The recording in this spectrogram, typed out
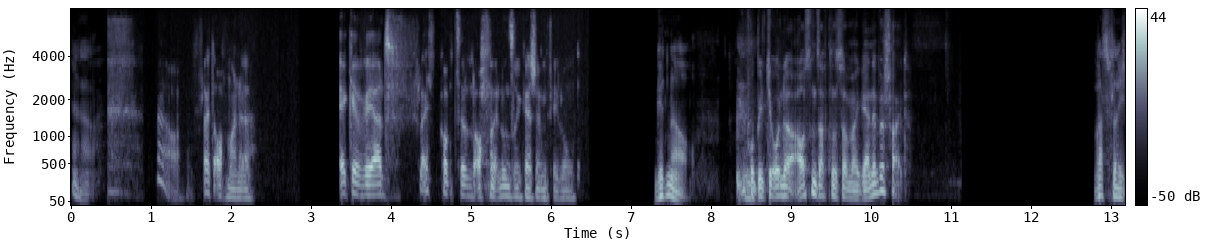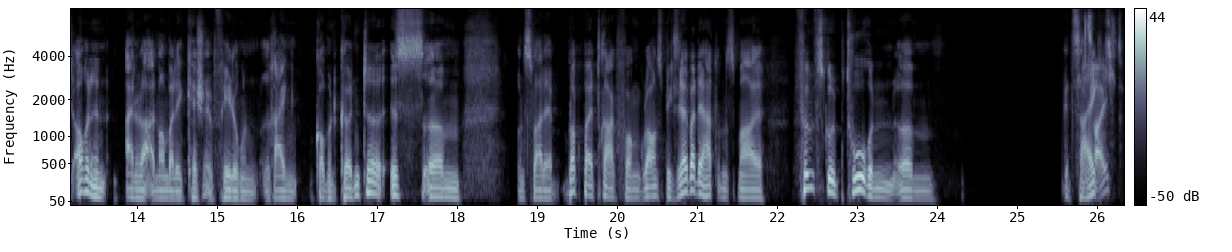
Ja. Ja, vielleicht auch mal eine Ecke wert. Vielleicht kommt sie dann auch mal in unsere Cache-Empfehlung. Genau. Probiert die Runde aus und sagt uns doch mal gerne Bescheid. Was vielleicht auch in den ein oder anderen bei den Cache-Empfehlungen reinkommen könnte, ist, ähm, und zwar der Blogbeitrag von Groundspeak selber, der hat uns mal fünf Skulpturen ähm, gezeigt, Gezeigt.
